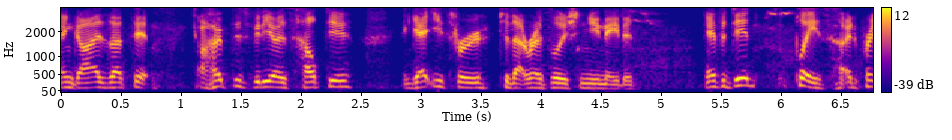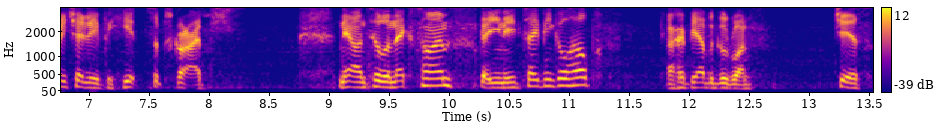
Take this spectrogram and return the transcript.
And guys, that's it. I hope this video has helped you get you through to that resolution you needed. If it did, please, I'd appreciate it if you hit subscribe. Now, until the next time that you need technical help, I hope you have a good one. Cheers.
